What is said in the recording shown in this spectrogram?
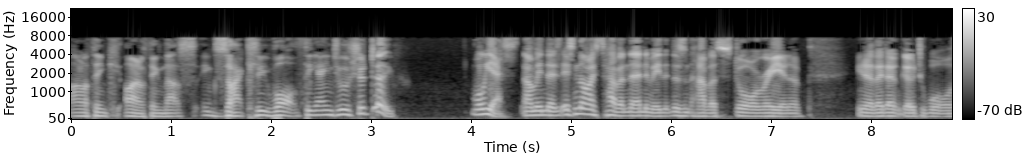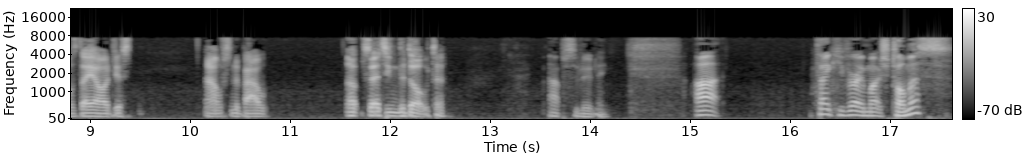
and I think, I think that's exactly what the angel should do. Well, yes. I mean, it's nice to have an enemy that doesn't have a story and a, you know, they don't go to wars. They are just out and about, upsetting the Doctor. Absolutely. Uh, thank you very much, Thomas.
